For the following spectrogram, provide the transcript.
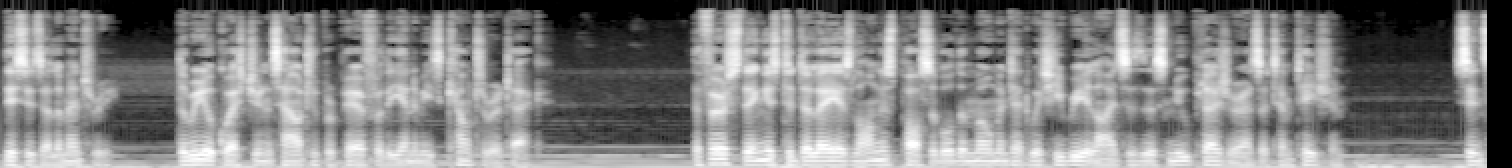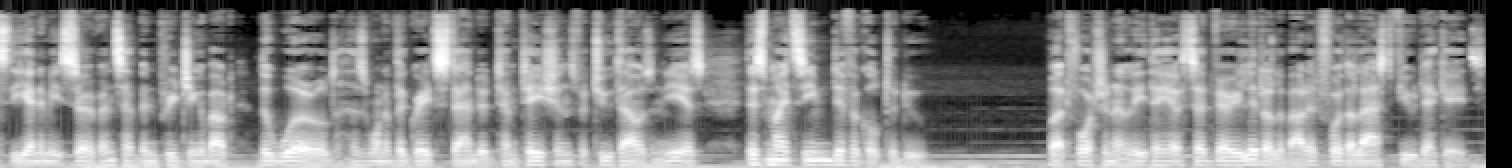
This is elementary. The real question is how to prepare for the enemy's counterattack. The first thing is to delay as long as possible the moment at which he realizes this new pleasure as a temptation. Since the enemy's servants have been preaching about the world as one of the great standard temptations for 2,000 years, this might seem difficult to do. But fortunately, they have said very little about it for the last few decades.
